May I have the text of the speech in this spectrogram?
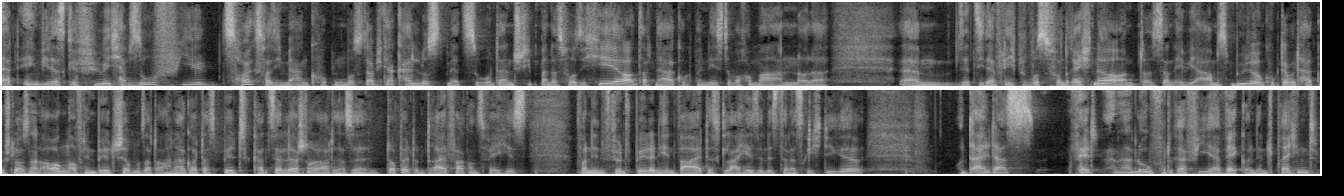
hat irgendwie das Gefühl, ich habe so viel Zeugs, was ich mir angucken muss, da habe ich gar keine Lust mehr zu. Und dann schiebt man das vor sich her und sagt, na, guckt man nächste Woche mal an oder ähm, setzt sich dann pflichtbewusst von Rechner und ist dann irgendwie abends müde und guckt da mit halb geschlossenen Augen auf den Bildschirm und sagt, ach na Gott, das Bild kannst du ja löschen oder das hast du doppelt und dreifach und welches von den fünf Bildern, die in Wahrheit das gleiche sind, ist dann das Richtige. Und all das fällt in analogen Fotografie ja weg und entsprechend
